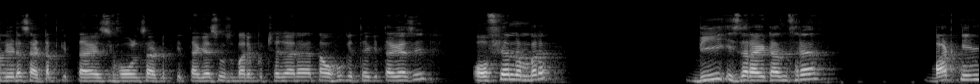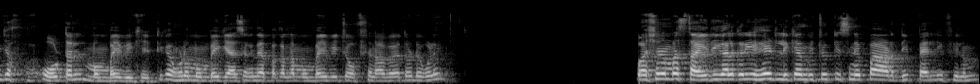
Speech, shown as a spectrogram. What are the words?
ਜਿਹੜਾ ਸੈਟਅਪ ਕੀਤਾ ਗਿਆ ਸੀ ਹਾਲ ਸੈਟਅਪ ਕੀਤਾ ਗਿਆ ਸੀ, ਉਸ ਬਾਰੇ ਪੁੱਛਿਆ ਜਾ ਰਿਹਾ ਤਾਂ ਉਹ ਕਿੱਥੇ ਕੀਤਾ ਗਿਆ ਸੀ? Option number B is the right answer ਹੈ। ਵਾਟ ਕਿੰਜ ਹੋਟਲ ਮੁੰਬਈ ਵਿਖੇ, ਠੀਕ ਹੈ? ਹੁਣ ਮੁੰਬਈ ਕਹਿ ਸਕਦੇ ਆਪਾਂ ਕੱਲਾ ਮੁੰਬਈ ਵਿੱਚ ਆਪਸ਼ਨ ਆਵੇਗਾ ਤੁਹਾਡੇ ਕੋਲੇ। ਕੁਐਸਚਨ ਨੰਬਰ 27 ਦੀ ਗੱਲ ਕਰੀਏ, ਹੇਠ ਲਿਖਿਆਂ ਵਿੱਚੋਂ ਕਿਸ ਨੇ ਭਾਰਤ ਦੀ ਪਹਿਲੀ ਫਿਲਮ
